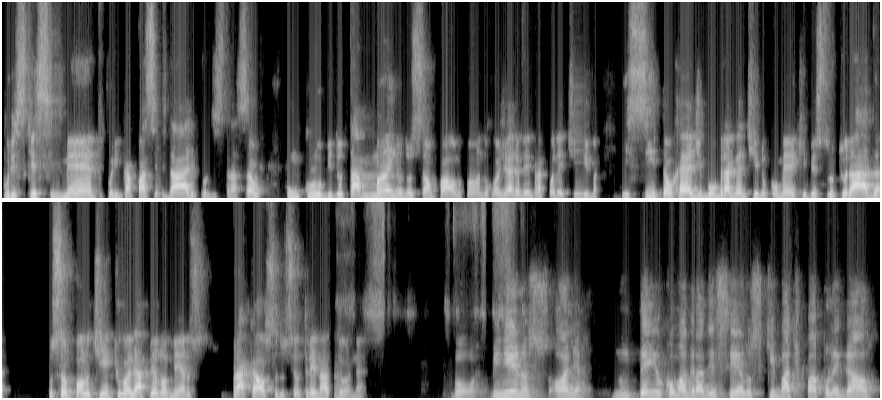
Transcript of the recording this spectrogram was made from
por esquecimento, por incapacidade, por distração. Um clube do tamanho do São Paulo, quando o Rogério vem para a coletiva e cita o Red Bull Bragantino como uma equipe estruturada, o São Paulo tinha que olhar pelo menos para a calça do seu treinador, né? Boa. Meninos, olha, não tenho como agradecê-los. Que bate-papo legal.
